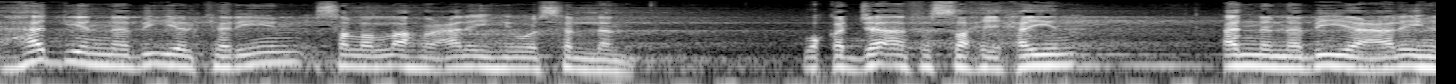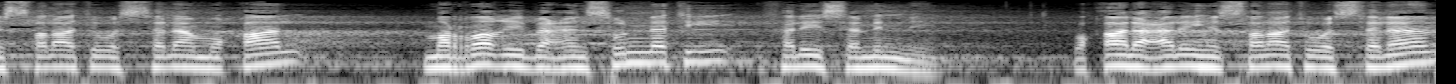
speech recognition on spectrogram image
هدي النبي الكريم صلى الله عليه وسلم. وقد جاء في الصحيحين أن النبي عليه الصلاة والسلام قال من رغب عن سنتي فليس مني. وقال عليه الصلاة والسلام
